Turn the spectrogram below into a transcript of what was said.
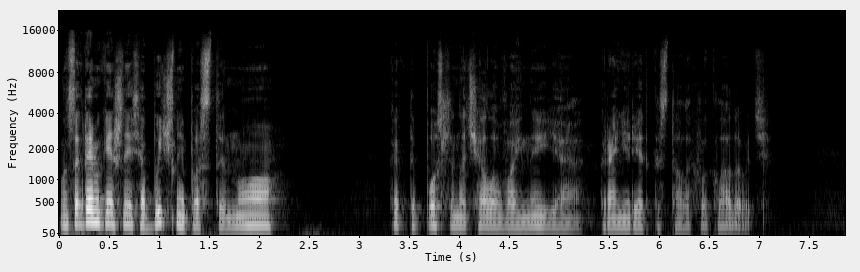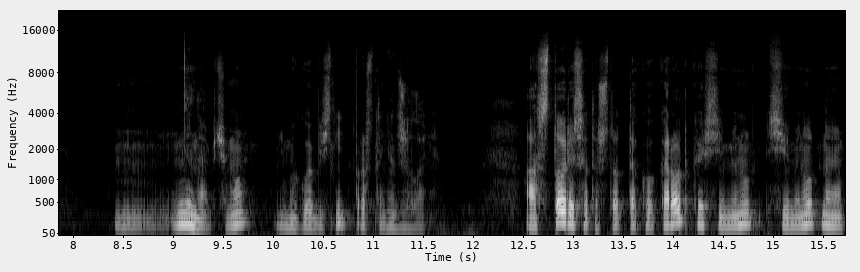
В Инстаграме, конечно, есть обычные посты, но как-то после начала войны я крайне редко стал их выкладывать. Не знаю почему, не могу объяснить, просто нет желания. А сторис это что-то такое короткое, сиюминут, сиюминутное,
